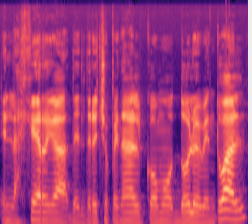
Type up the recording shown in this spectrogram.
en la jerga del derecho penal como dolo eventual,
